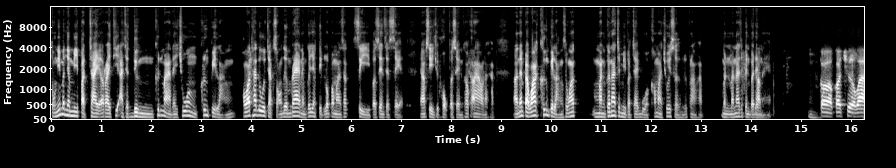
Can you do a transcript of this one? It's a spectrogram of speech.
ตรงนี้มันยังมีปัจจัยอะไรที่อาจจะดึงขึ้นมาในช่วงครึ่งปีหลัง เพราะว่าถ้าดูจาก 2 เดือนแรกเนี่ยมันก็ยังติดลบประมาณสัก 4%เศษๆนะครับ 4.6%คร่าวๆนะครับนั่นแปลว่าครึ่งปีหลังแสดงว่ามันก็น่าจะมีปัจจัยบวกเข้ามาช่วยเสริมหรือเปล่าครับ มันมันน่าจะเป็นประเด็นไหนก็ก็เชื่อว่า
